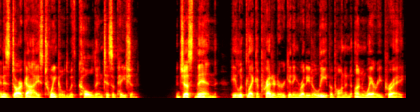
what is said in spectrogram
and his dark eyes twinkled with cold anticipation. Just then, he looked like a predator getting ready to leap upon an unwary prey.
